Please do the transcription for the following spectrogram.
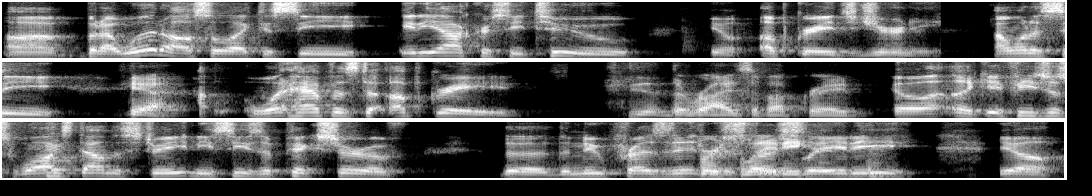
Uh, but I would also like to see Idiocracy 2, you know, Upgrayedd's journey. I want to see Yeah, what happens to Upgrade. The, the rise of Upgrayedd. You know, like if he just walks down the street and he sees a picture of the the new president First and his lady. first lady, you know,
